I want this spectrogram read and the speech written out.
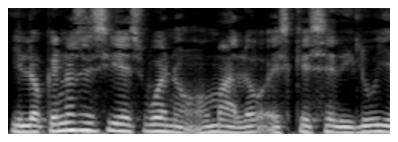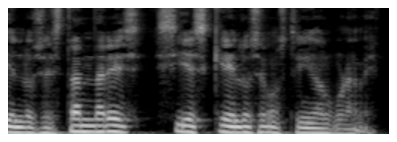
y lo que no sé si es bueno o malo es que se diluyen los estándares si es que los hemos tenido alguna vez.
